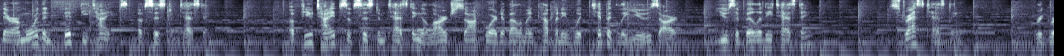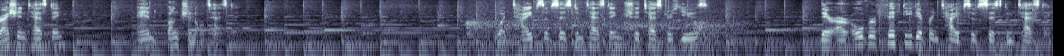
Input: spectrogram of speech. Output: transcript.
There are more than 50 types of system testing. A few types of system testing a large software development company would typically use are usability testing, stress testing, regression testing, and functional testing. What types of system testing should testers use? There are over 50 different types of system testing.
